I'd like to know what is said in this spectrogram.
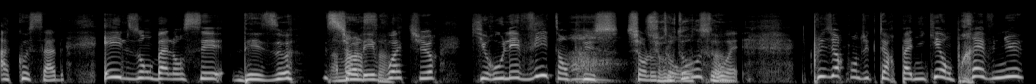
à Caussade et ils ont balancé des œufs Ah sur les voitures qui roulaient vite en plus sur sur l'autoroute. Ouais. Plusieurs conducteurs paniqués ont prévenu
